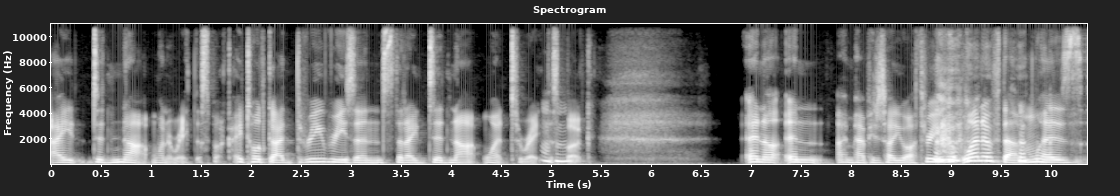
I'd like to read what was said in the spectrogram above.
I did not want to write this book. I told God three reasons that I did not want to write mm-hmm. this book. And uh, and I'm happy to tell you all three, but one of them was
